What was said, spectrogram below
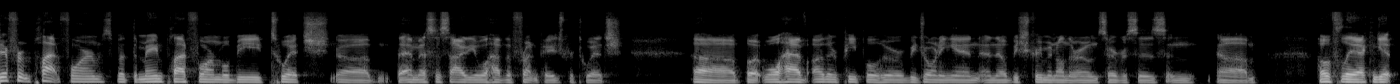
different platforms, but the main platform will be Twitch. Uh, the MS Society will have the front page for Twitch. Uh, but we'll have other people who will be joining in and they'll be streaming on their own services. And um, hopefully I can get,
